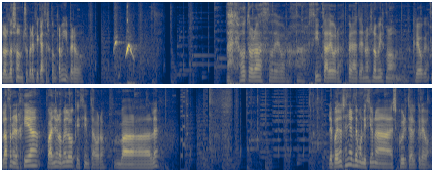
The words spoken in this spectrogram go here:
los dos son súper eficaces contra mí, pero... Otro lazo de oro. Ah, cinta de oro. Espérate, no es lo mismo. Creo que... Lazo energía, pañuelo melo que cinta oro. Vale. Le podría enseñar de munición a Squirtle, creo.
